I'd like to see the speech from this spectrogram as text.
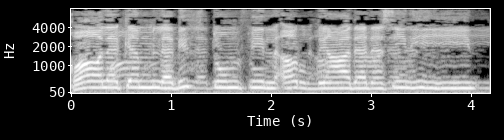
قال كم لبثتم في الأرض عدد سنين؟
